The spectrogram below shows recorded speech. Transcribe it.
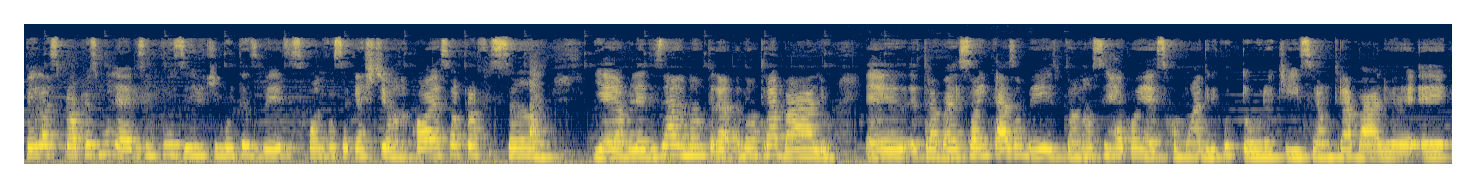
pelas próprias mulheres, inclusive, que muitas vezes, quando você questiona qual é a sua profissão, e aí a mulher diz, ah, eu não, tra não trabalho, é, eu trabalho só em casa mesmo, então não se reconhece como agricultora, que isso é um trabalho, é, é,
